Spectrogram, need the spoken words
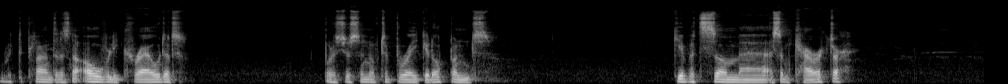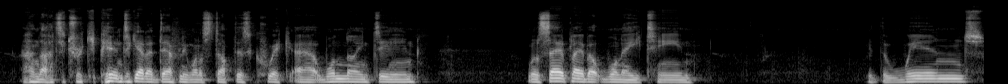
with the plant and it's not overly crowded but it's just enough to break it up and give it some uh, some character and that's a tricky pin to get. I definitely want to stop this quick. Uh, 119. We'll say I play about 118. With the wind.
